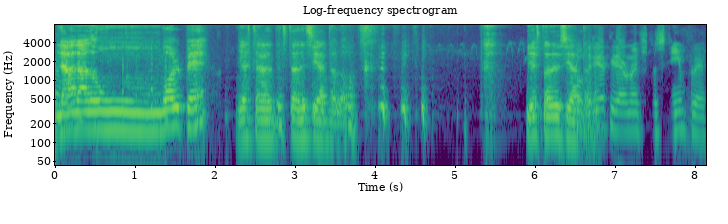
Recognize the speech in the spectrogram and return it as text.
le ha dado un golpe. Ya está, está deseándolo. ya está deseándolo. Podría tirar un hechizo simple,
